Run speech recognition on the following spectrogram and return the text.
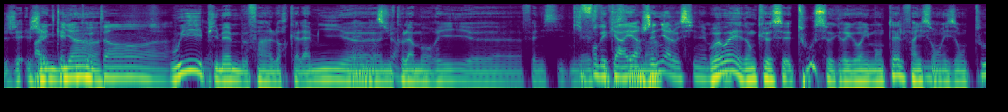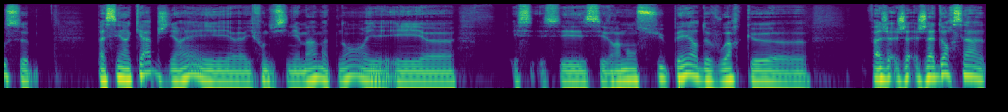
j'aime bien. Cotin, euh, oui, et puis même enfin Laure Calamy, euh. Nicolas Maury, euh, Fanny Sidney. Qui font des carrières géniales au cinéma. Ouais, ouais. Donc euh, c'est tous euh, Grégory Montel. Enfin, ils sont Mm. ils ont tous euh, passé un cap, je dirais, et euh, ils font du cinéma maintenant. Et, et, euh, et c'est- c'est c'est vraiment super de voir que. euh, Enfin, j'a- j'a- j'adore ça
